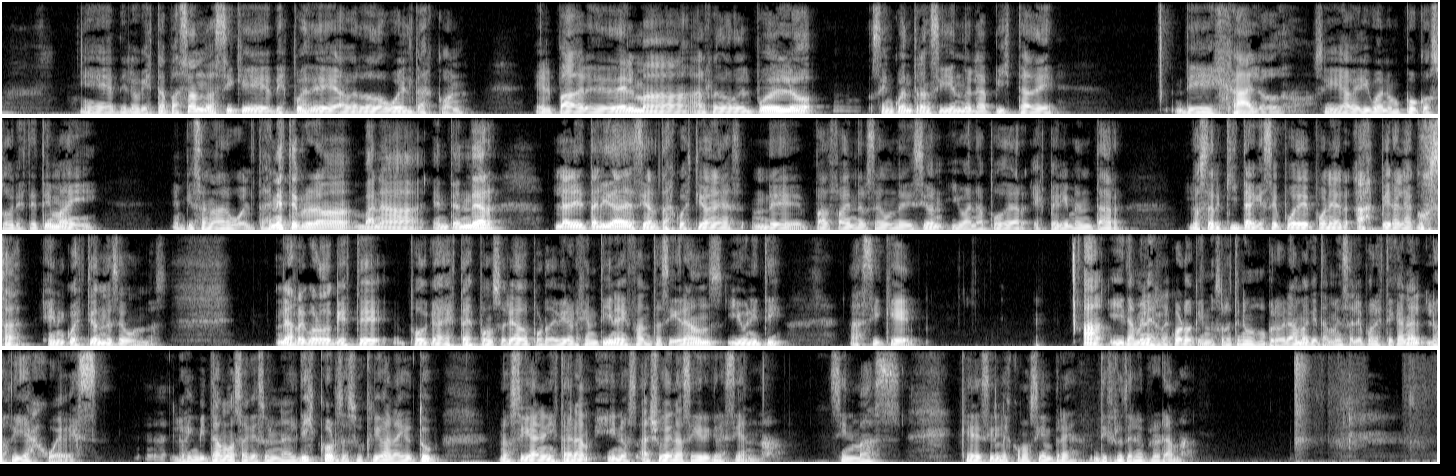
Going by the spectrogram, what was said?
eh, de lo que está pasando, así que después de haber dado vueltas con el padre de Delma alrededor del pueblo, se encuentran siguiendo la pista de, de. ¿Sí? Averiguan un poco sobre este tema y empiezan a dar vueltas. En este programa van a entender la letalidad de ciertas cuestiones de Pathfinder segunda edición y van a poder experimentar lo cerquita que se puede poner áspera la cosa en cuestión de segundos. Les recuerdo que este podcast está sponsoreado por Devir Argentina y Fantasy Grounds, Unity. Así que... Ah, y también les recuerdo que nosotros tenemos un programa que también sale por este canal los días jueves. Los invitamos a que se unan al Discord, se suscriban a YouTube, nos sigan en Instagram y nos ayuden a seguir creciendo. Sin más que decirles, como siempre, disfruten el programa.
